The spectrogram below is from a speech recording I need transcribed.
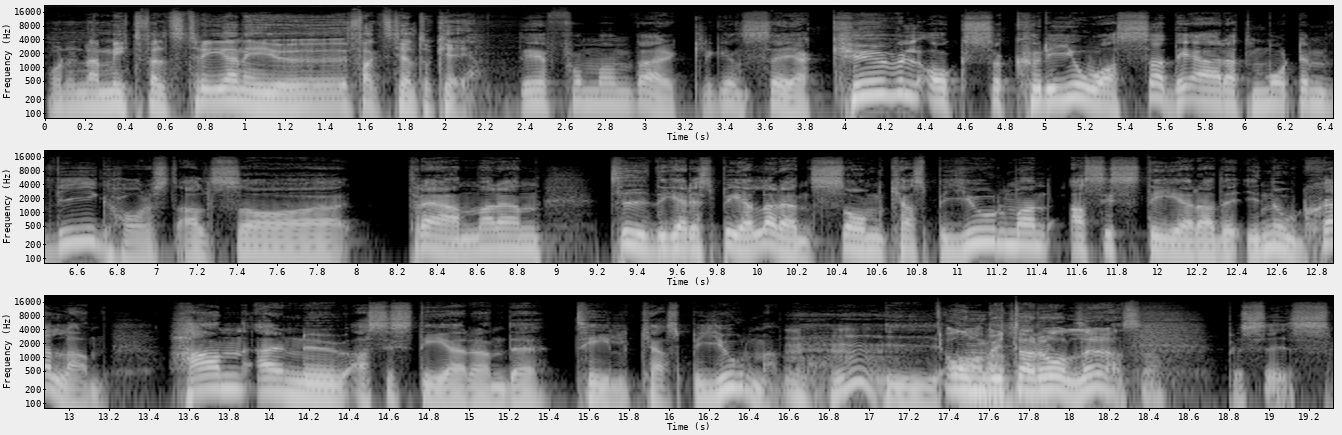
Och den där mittfältstrean är ju faktiskt helt okej. Okay. Det får man verkligen säga. Kul också kuriosa, det är att Morten Wighorst, alltså tränaren, tidigare spelaren som Kasper Hjulman assisterade i Nordsjälland. Han är nu assisterande till Kasper Hjulman. Mm -hmm. Ombytta roller alltså? Precis.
